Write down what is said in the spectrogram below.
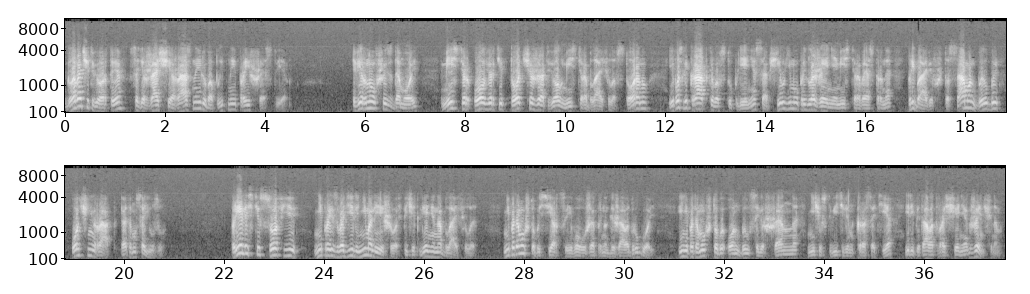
Глава четвертая, содержащая разные любопытные происшествия. Вернувшись домой, мистер Олверти тотчас же отвел мистера Блайфила в сторону и после краткого вступления сообщил ему предложение мистера Вестерна, прибавив, что сам он был бы очень рад этому союзу. Прелести Софьи не производили ни малейшего впечатления на Блайфила, не потому, чтобы сердце его уже принадлежало другой, и не потому, чтобы он был совершенно нечувствителен к красоте или питал отвращение к женщинам.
